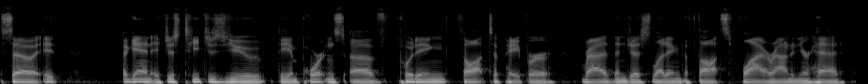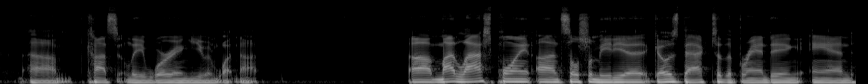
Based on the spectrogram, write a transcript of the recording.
so it, again, it just teaches you the importance of putting thought to paper rather than just letting the thoughts fly around in your head, um, constantly worrying you and whatnot. Uh, my last point on social media goes back to the branding and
